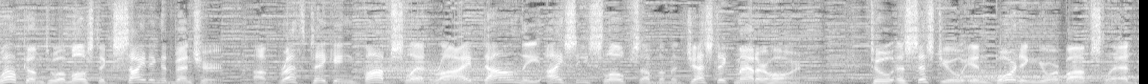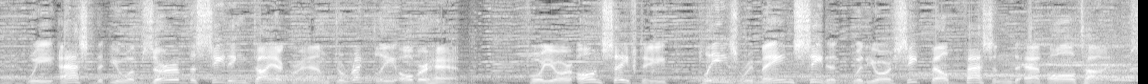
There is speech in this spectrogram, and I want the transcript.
Welcome to a most exciting adventure, a breathtaking bobsled ride down the icy slopes of the majestic Matterhorn. To assist you in boarding your bobsled, we ask that you observe the seating diagram directly overhead. For your own safety, please remain seated with your seatbelt fastened at all times.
